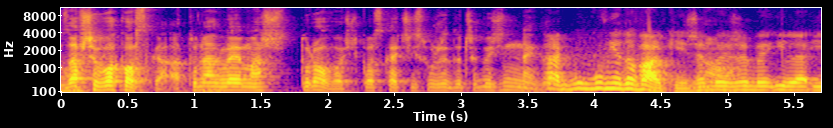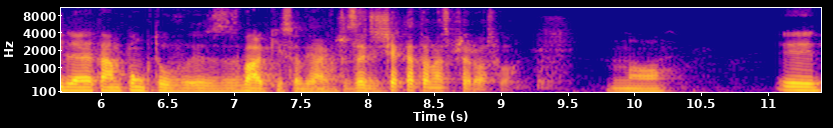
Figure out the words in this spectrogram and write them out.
Zawsze była kostka, a tu nagle masz turowość. Kostka ci służy do czegoś innego. Tak, głównie do walki, żeby, No. żeby ile, ile tam punktów z walki sobie tak. masz. Za dzieciaka to nas przerosło. No. Y,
